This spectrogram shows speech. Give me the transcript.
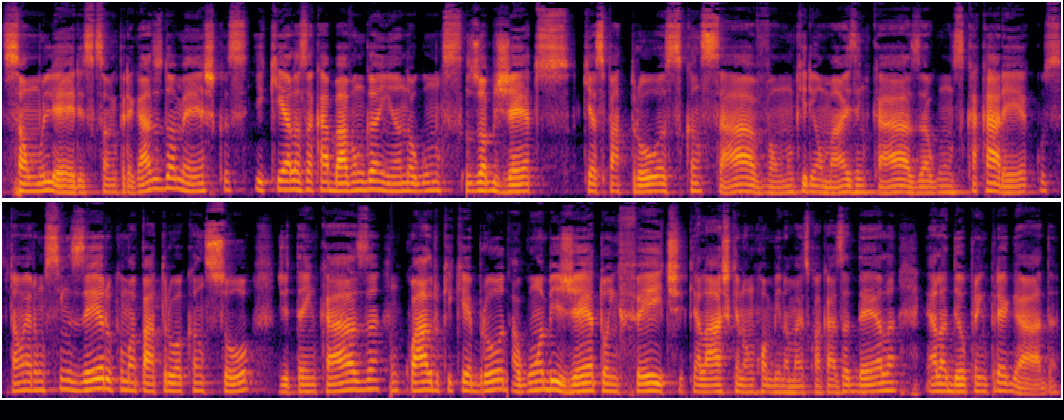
são mulheres que são empregadas domésticas e que elas acabavam ganhando alguns objetos que as patroas cansavam, não queriam mais em casa, alguns cacarecos. Então era um cinzeiro que uma patroa cansou de ter em casa, um quadro que quebrou, algum objeto ou enfeite que ela acha que não combina mais com a casa dela, ela deu para empregada.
